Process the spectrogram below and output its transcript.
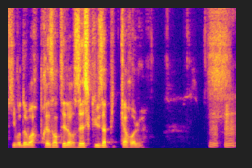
qui vont devoir présenter leurs excuses à Pete Carroll. Mm, mm.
